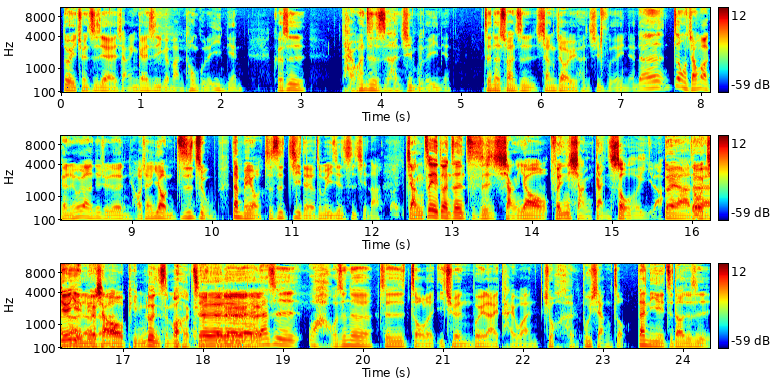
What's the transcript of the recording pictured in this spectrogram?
对全世界来讲，应该是一个蛮痛苦的一年。可是台湾真的是很幸福的一年。真的算是相较于很幸福的一年，但是这种想法可能会让人就觉得你好像要你知足，但没有，只是记得有这么一件事情啦。讲这一段真的只是想要分享感受而已啦。对啊，我今天也没有想要评论什么。对对对。但是哇，我真的就是走了一圈回来台湾就很不想走。但你也知道，就是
